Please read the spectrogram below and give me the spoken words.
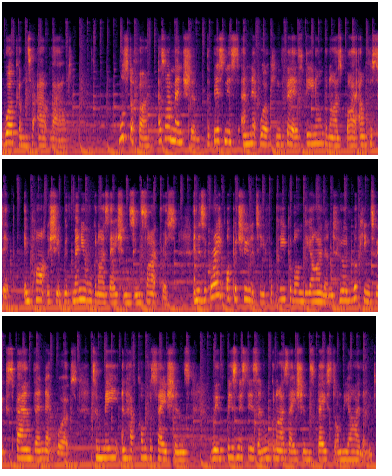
welcome to Out Loud. Mustafa, as I mentioned, the business and networking fair is being organised by UNFICYP in partnership with many organisations in Cyprus and is a great opportunity for people on the island who are looking to expand their networks to meet and have conversations with businesses and organisations based on the island.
